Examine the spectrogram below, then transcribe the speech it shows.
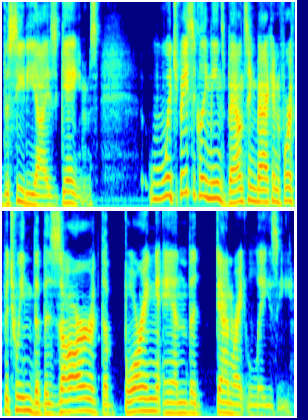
the CDI's games, which basically means bouncing back and forth between the bizarre, the boring, and the downright lazy.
